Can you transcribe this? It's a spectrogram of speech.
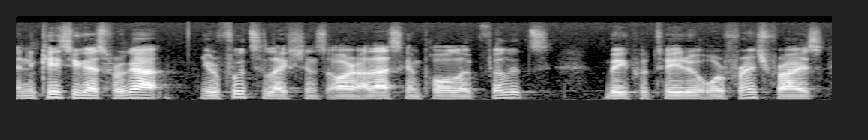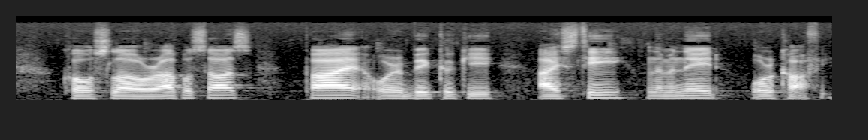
And in case you guys forgot, your food selections are Alaskan pollock fillets, baked potato or french fries, coleslaw or applesauce, pie or a big cookie, iced tea, lemonade, or coffee.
